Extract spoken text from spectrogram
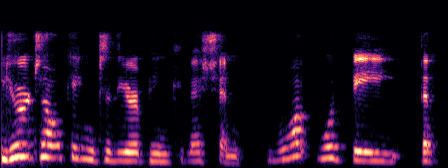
You're talking to the European Commission. What would be the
